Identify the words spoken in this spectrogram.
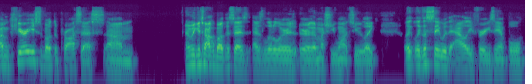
I'm curious about the process. Um, and we can talk about this as as little or or as much as you want to. Like, like, like let's say with Ali, for example.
